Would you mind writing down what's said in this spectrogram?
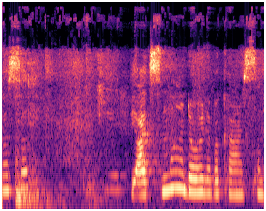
Nasıl? Bir açsınlar da öyle bakarsın.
